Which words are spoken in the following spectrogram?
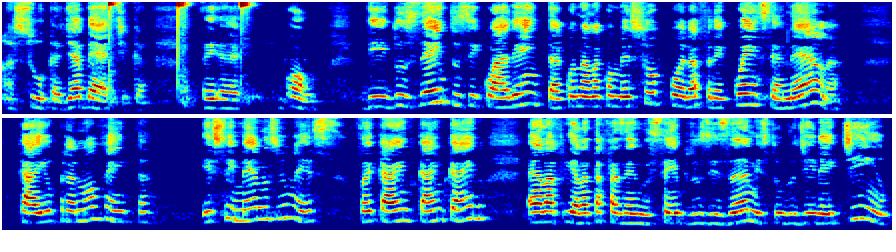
Açúcar, diabética. É, bom, de 240, quando ela começou a pôr a frequência nela, caiu para 90. Isso em menos de um mês. Foi caindo, caindo, caindo. Ela, e ela está fazendo sempre os exames, tudo direitinho.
